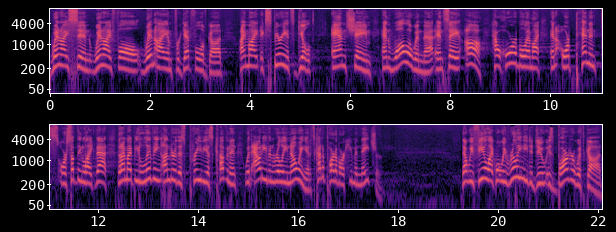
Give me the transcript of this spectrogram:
when I sin, when I fall, when I am forgetful of God, I might experience guilt and shame and wallow in that and say, oh, how horrible am I? And, or penance or something like that, that I might be living under this previous covenant without even really knowing it. It's kind of part of our human nature that we feel like what we really need to do is barter with God.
